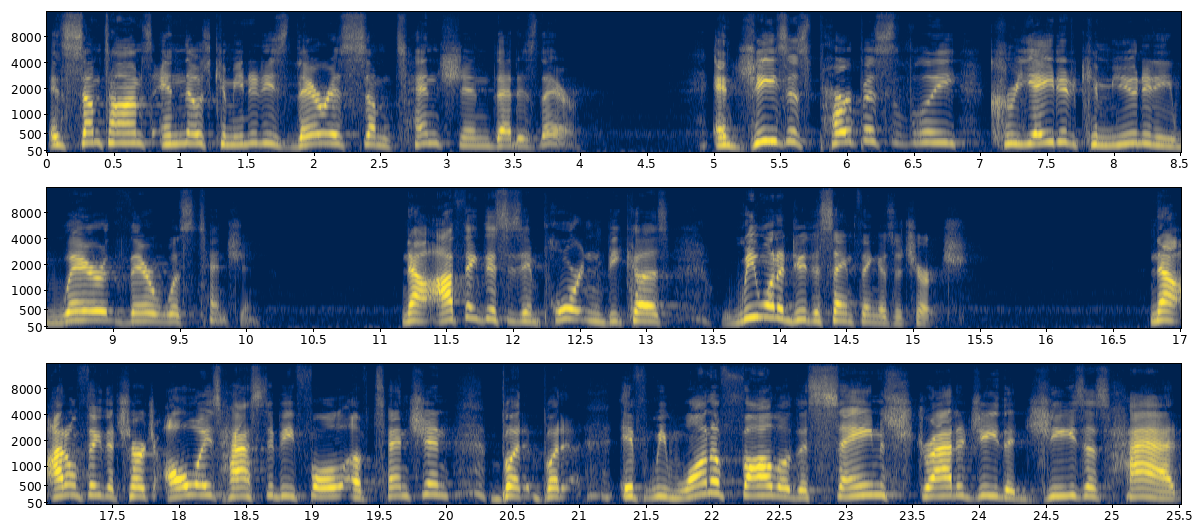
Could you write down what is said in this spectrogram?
And sometimes in those communities, there is some tension that is there. And Jesus purposefully created community where there was tension. Now, I think this is important because we want to do the same thing as a church. Now, I don't think the church always has to be full of tension, but, but if we want to follow the same strategy that Jesus had,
